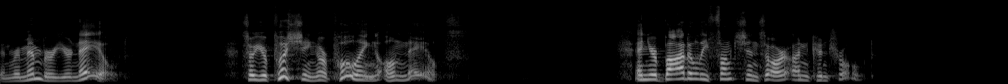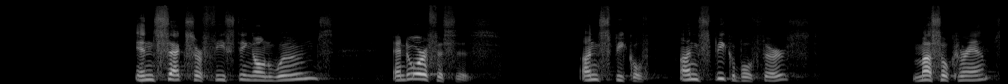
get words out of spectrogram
And remember, you're nailed. So, you're pushing or pulling on nails. And your bodily functions are uncontrolled. Insects are feasting on wounds and orifices unspeakable, unspeakable thirst, muscle cramps,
